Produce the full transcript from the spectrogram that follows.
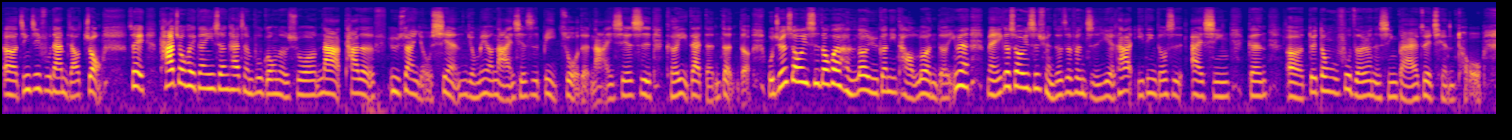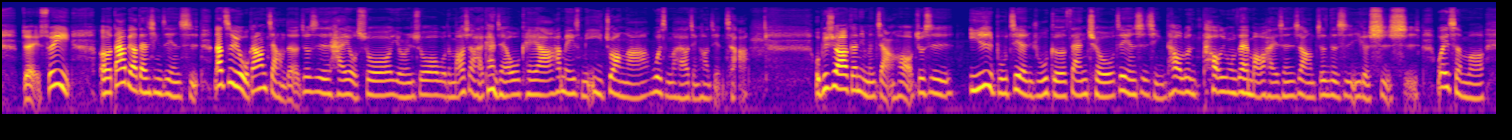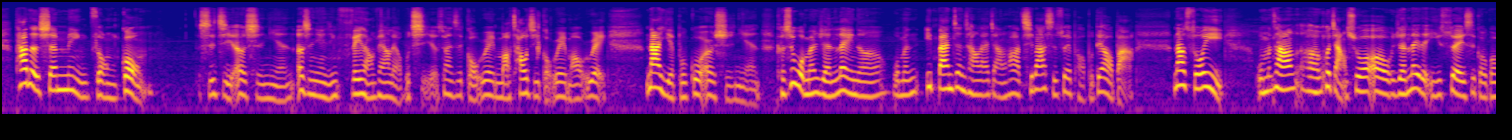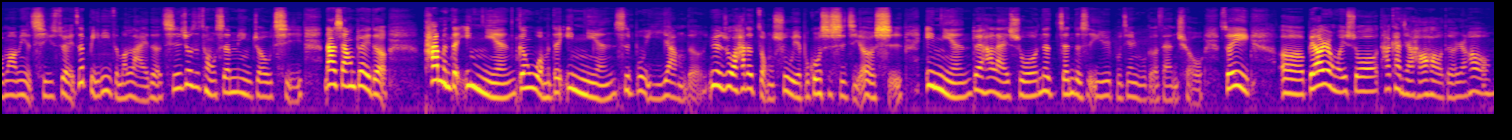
呃经济负担比较重，所以他就会跟医生开诚布公的说，那他的预算有限，有没有哪一些是必做的，哪一些是可以再等等的。我觉得兽医师都会很乐于跟你讨论的，因为每一个兽医师选择这份职业，他一。定都是爱心跟呃对动物负责任的心摆在最前头，对，所以呃大家不要担心这件事。那至于我刚刚讲的，就是还有说有人说我的毛小孩看起来 OK 啊，他没什么异状啊，为什么还要健康检查？我必须要跟你们讲哈，就是一日不见如隔三秋这件事情，套论套用在毛孩身上真的是一个事实。为什么他的生命总共？十几二十年，二十年已经非常非常了不起了，算是狗瑞猫超级狗瑞猫瑞，那也不过二十年。可是我们人类呢？我们一般正常来讲的话，七八十岁跑不掉吧？那所以我们常常呃会讲说，哦，人类的一岁是狗狗猫咪的七岁，这比例怎么来的？其实就是从生命周期。那相对的。他们的一年跟我们的一年是不一样的，因为如果他的总数也不过是十几二十，一年对他来说，那真的是一日不见如隔三秋。所以，呃，不要认为说他看起来好好的，然后。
